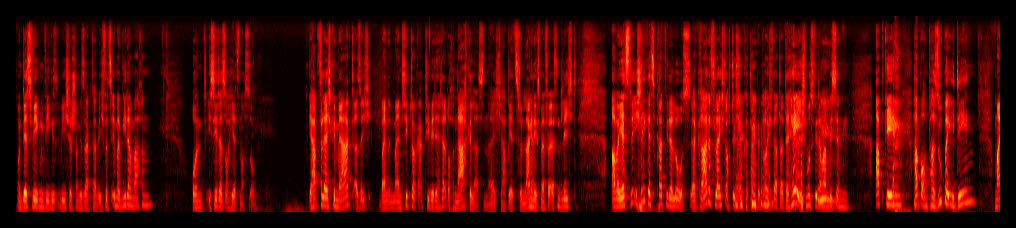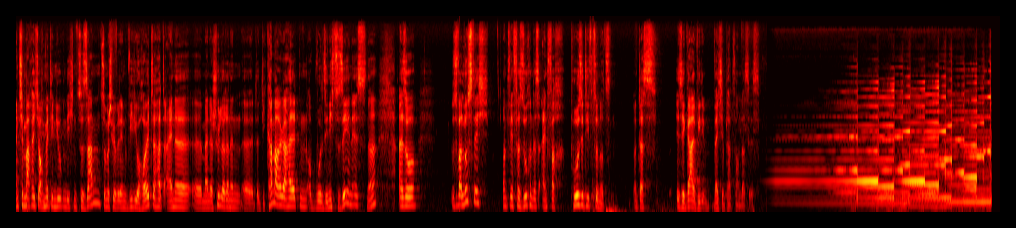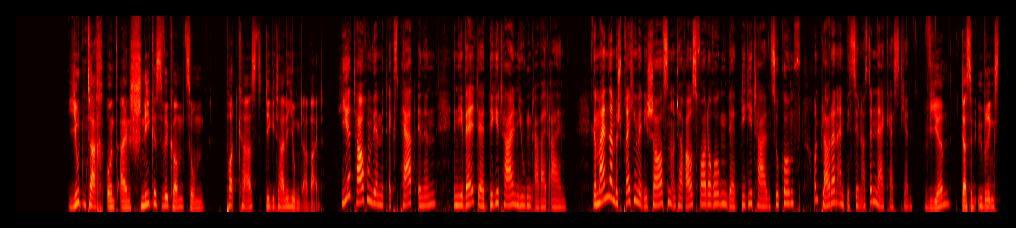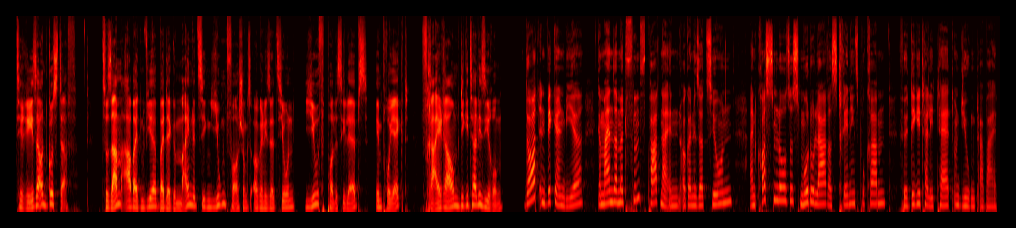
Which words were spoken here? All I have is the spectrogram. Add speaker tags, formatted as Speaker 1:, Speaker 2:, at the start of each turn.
Speaker 1: Und deswegen, wie, wie ich ja schon gesagt habe, ich würde es immer wieder machen und ich sehe das auch jetzt noch so. Ihr habt vielleicht gemerkt, also ich, meine, meine TikTok-Aktivität hat auch nachgelassen. Ne? Ich habe jetzt schon lange nichts mehr veröffentlicht. Aber jetzt, ich lege jetzt gerade wieder los. Ja, gerade vielleicht auch durch den Kontakt mit euch, dachte, hey, ich muss wieder mal ein bisschen abgehen, habe auch ein paar super Ideen. Manche mache ich auch mit den Jugendlichen zusammen. Zum Beispiel bei dem Video heute hat eine äh, meiner Schülerinnen äh, die Kamera gehalten, obwohl sie nicht zu sehen ist. Ne? Also es war lustig und wir versuchen das einfach positiv zu nutzen. Und das ist egal, wie, welche Plattform das ist.
Speaker 2: Guten Tag und ein schniekes Willkommen zum Podcast Digitale Jugendarbeit.
Speaker 3: Hier tauchen wir mit ExpertInnen in die Welt der digitalen Jugendarbeit ein. Gemeinsam besprechen wir die Chancen und Herausforderungen der digitalen Zukunft und plaudern ein bisschen aus dem Nähkästchen.
Speaker 2: Wir, das sind übrigens Theresa und Gustav. Zusammen arbeiten wir bei der gemeinnützigen Jugendforschungsorganisation Youth Policy Labs im Projekt Freiraum Digitalisierung.
Speaker 3: Dort entwickeln wir gemeinsam mit fünf PartnerInnen-Organisationen ein kostenloses, modulares Trainingsprogramm für Digitalität und Jugendarbeit.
